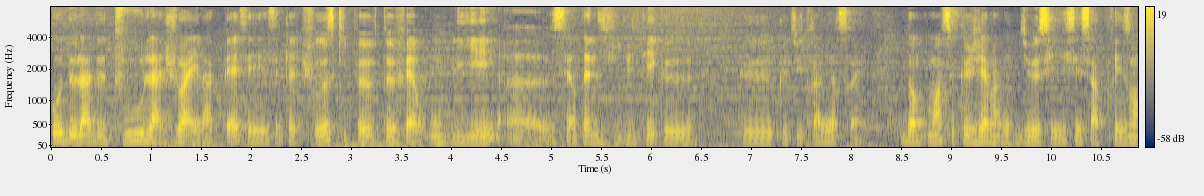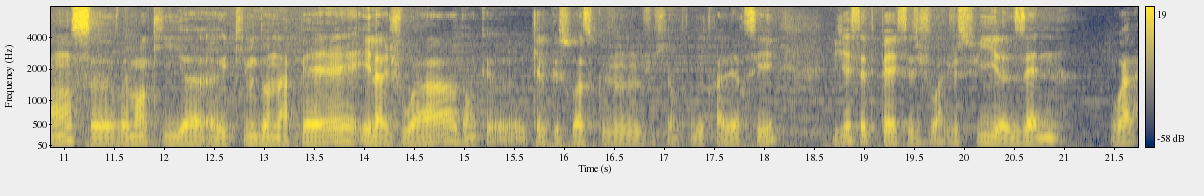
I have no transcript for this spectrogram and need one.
au-delà de tout, la joie et la paix, c'est quelque chose qui peuvent te faire oublier euh, certaines difficultés que, que, que, tu traverserais. Donc moi, ce que j'aime avec Dieu, c'est sa présence, euh, vraiment qui, euh, qui me donne la paix et la joie. Donc, quel que soit ce que je, je suis en train de traverser, j'ai cette paix et cette joie. Je suis zen. Voilà.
